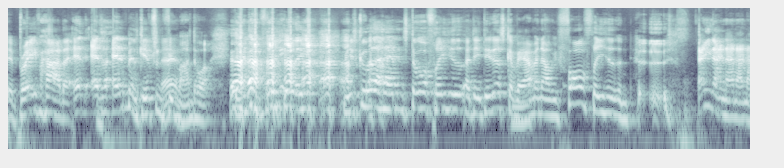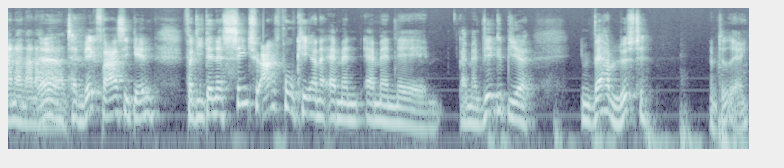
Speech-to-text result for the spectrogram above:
uh, Braveheart og alt, altså alt Mel Gibson ja, ja. andre ord. Det handler om frihed, ikke? Vi skal ud og have en stor frihed, og det er det, der skal være, men når vi får friheden, øh, nej, nej, nej, nej, nej, nej, nej, nej, Ja. tag den væk fra os igen, fordi den er sindssygt angstprovokerende, at man, at man, øh, at man virkelig bliver, jamen, hvad har du lyst til? Jamen, det ved jeg ikke.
